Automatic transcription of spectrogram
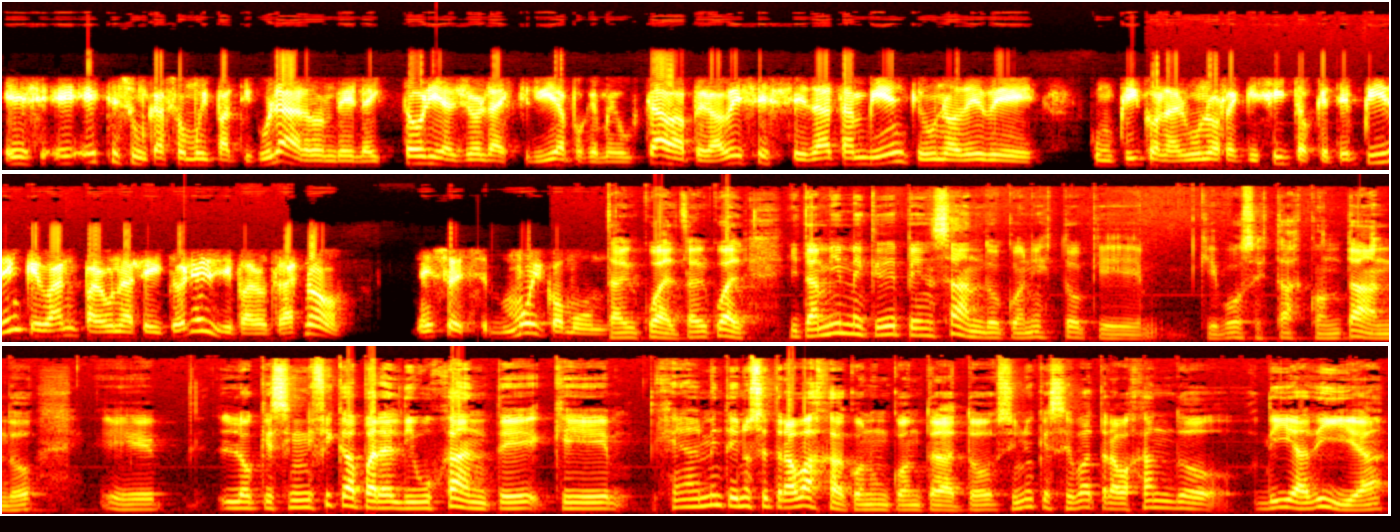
es, este es un caso muy particular donde la historia yo la escribía porque me gustaba pero a veces se da también que uno debe cumplir con algunos requisitos que te piden que van para unas editoriales y para otras no. Eso es muy común. Tal cual tal cual. Y también me quedé pensando con esto que, que vos estás contando eh, lo que significa para el dibujante que generalmente no se trabaja con un contrato, sino que se va trabajando día a día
